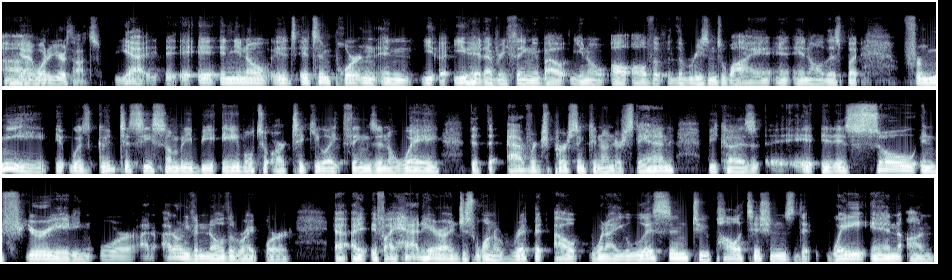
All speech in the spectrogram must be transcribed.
Um, yeah, what are your thoughts? Yeah, it, it, and you know it's it's important, and you, you hit everything about you know all, all the the reasons why and, and, all this. But for me, it was good to see somebody be able to articulate things in a way that the average person can understand, because it, it is so infuriating, or I, I don't even know the right word. I, if I had here, I just want to rip it out when I listen to politicians that weigh in on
